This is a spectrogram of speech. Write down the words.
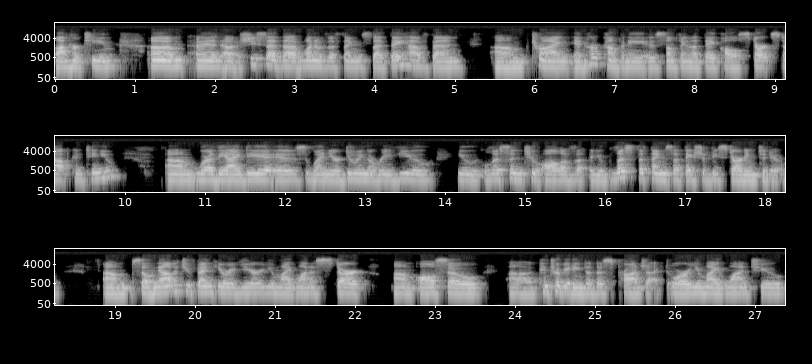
on her team. Um, and uh, she said that one of the things that they have been um, trying in her company is something that they call start, stop, continue, um, where the idea is when you're doing a review, you listen to all of the, you list the things that they should be starting to do. Um, so now that you've been here a year, you might want to start um, also uh, contributing to this project, or you might want to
